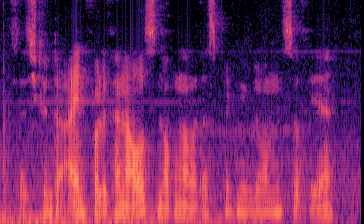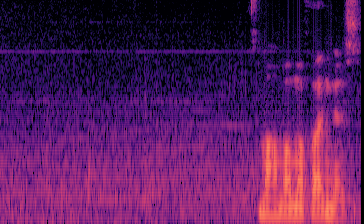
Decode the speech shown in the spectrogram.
Das heißt, ich könnte ein volle Kanne ausnocken, aber das bringt mir wiederum nicht so viel. Machen wir mal folgendes.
